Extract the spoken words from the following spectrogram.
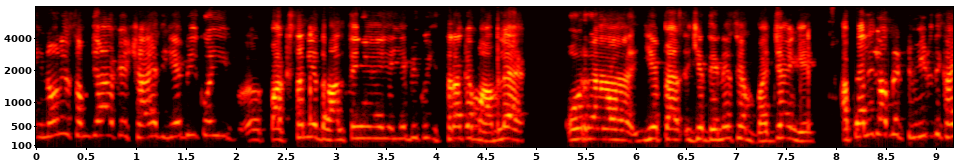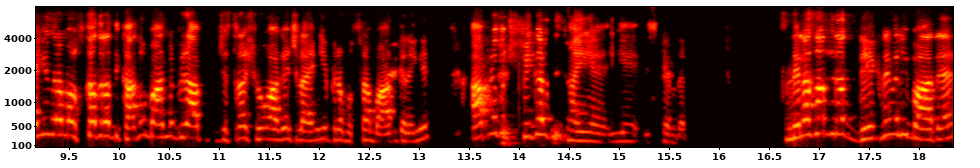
इन्होंने समझा कि शायद ये भी कोई पाकिस्तानी अदालतें हैं या ये भी कोई इस तरह का मामला है और ये ये देने से हम बच जाएँगे। अब पहले जो आपने ट्वीट दिखाई है जरा मैं उसका जरा दिखा दूँ बाद में फिर आप जिस तरह शो आगे चलाएँगे फिर हम उस तरह बात करेंगे। आपने कुछ फिगर दिखाई है ये इसके अंदर। संदेला साहब जरा देखने वाली बात है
